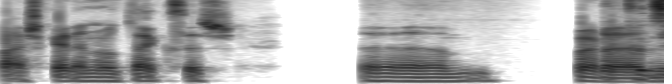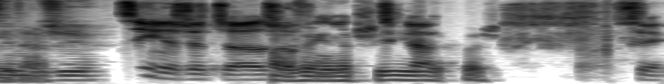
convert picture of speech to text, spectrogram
pá, acho que era no Texas, um, para, produzir energia. Sim, a gente já, já Fazem energia depois. Sim.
